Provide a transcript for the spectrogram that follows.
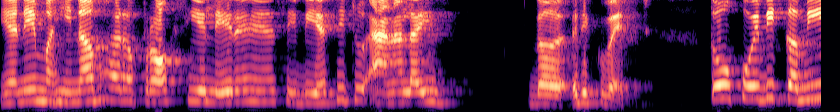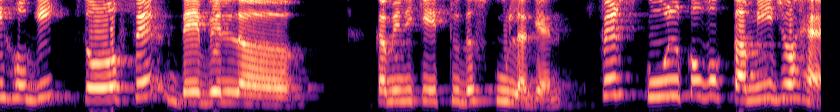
यानी महीना भर अप्रॉक्स ये ले रहे हैं CBSE to analyse the request तो कोई भी कमी होगी तो फिर they will communicate to the school again फिर स्कूल को वो कमी जो है,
